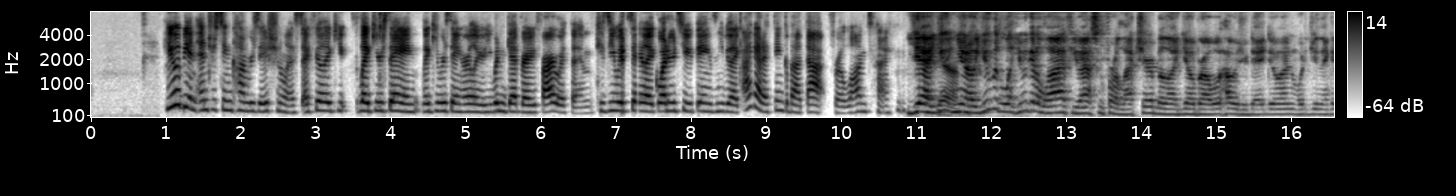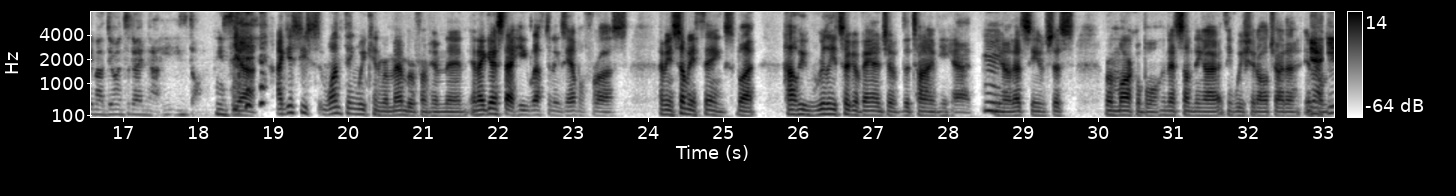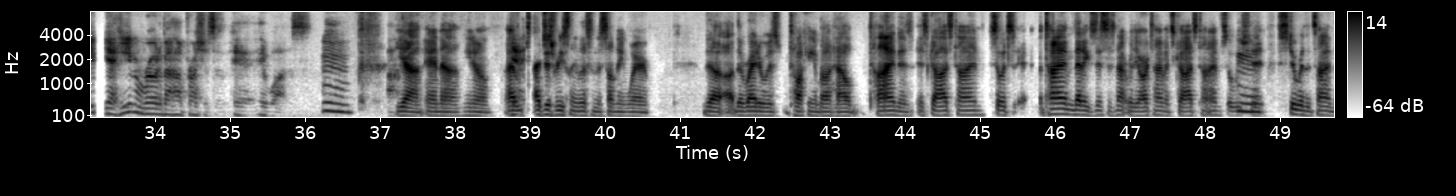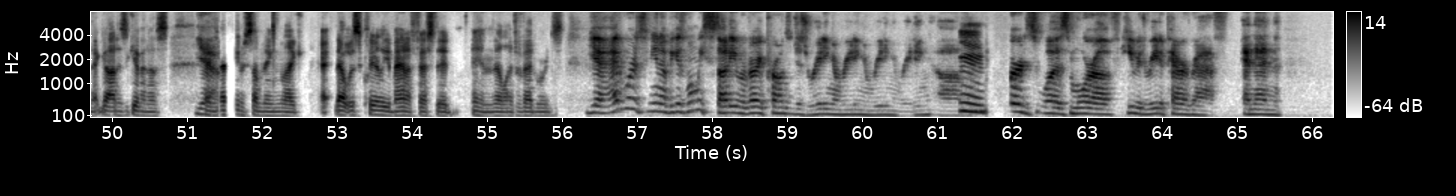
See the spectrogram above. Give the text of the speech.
he would be an interesting conversationalist. I feel like you like you're saying, like you were saying earlier, you wouldn't get very far with him because you would say like one or two things and he'd be like, I gotta think about that for a long time. Yeah, you, yeah. you know, you would you would get a lie if you asked him for a lecture, but like, yo, bro, how was your day doing? What did you thinking about doing today? No, he, he's done. He's yeah. I guess he's one thing we can remember from him then, and I guess that he left an example for us. I mean, so many things, but how he really took advantage of the time he had. Mm. You know, that seems just remarkable, and that's something I think we should all try to implement. Yeah, he, yeah, he even wrote about how precious it, it was. Mm. Uh, yeah, and uh, you know, I yeah. I just recently listened to something where the uh, the writer was talking about how time is is God's time. So it's a time that exists is not really our time; it's God's time. So we mm. should steward the time that God has given us. Yeah, and that seems something like eh, that was clearly manifested in the life of Edwards. Yeah, Edwards, you know, because when we study, we're very prone to just reading and reading and reading and reading. Um, mm. Edwards was more of he would read a paragraph and then,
